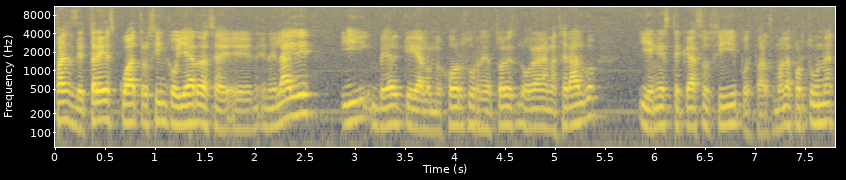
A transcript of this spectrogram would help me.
pases de 3, 4, 5 yardas en el aire, y ver que a lo mejor sus receptores lograran hacer algo. Y en este caso sí, pues para su mala fortuna,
